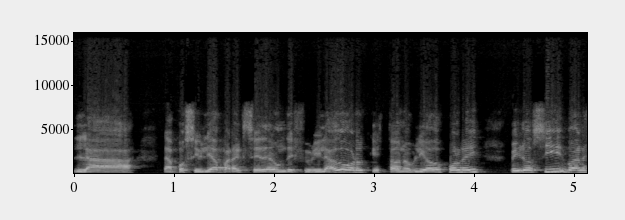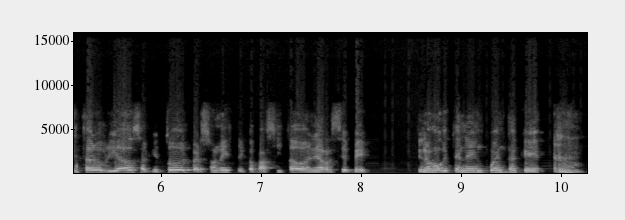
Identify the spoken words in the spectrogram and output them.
la, la posibilidad para acceder a un desfibrilador, que están obligados por ley, pero sí van a estar obligados a que todo el personal esté capacitado en RCP. Tenemos que tener en cuenta que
